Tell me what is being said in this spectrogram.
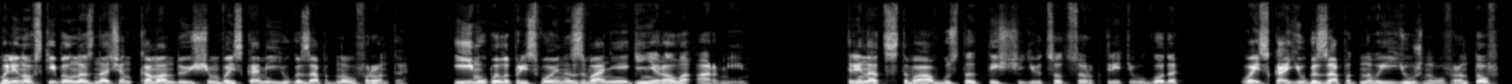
Малиновский был назначен командующим войсками Юго-Западного фронта, и ему было присвоено звание генерала армии. 13 августа 1943 года войска Юго-Западного и Южного фронтов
